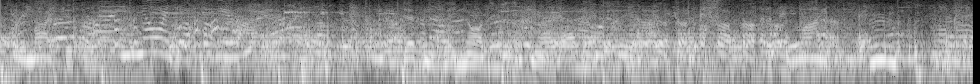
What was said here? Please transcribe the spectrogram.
It's pretty nice, kid. No, I think Definitely not. Just cute.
